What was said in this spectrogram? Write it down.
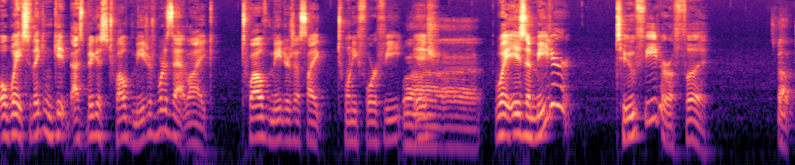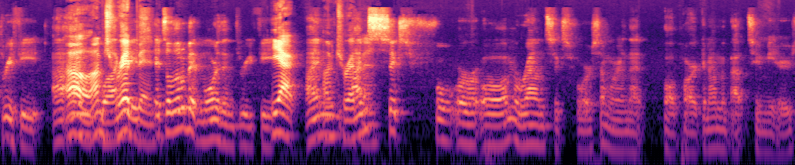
Oh wait, so they can get as big as twelve meters. What is that like? Twelve meters. That's like twenty four feet ish. uh, Wait, is a meter two feet or a foot? it's about three feet. I, Oh, I'm actually, it's- tripping. it's, a little bit more than three feet. Yeah. I'm, I'm tripping. I'm six four, or I'm around six four, somewhere in that ballpark, and I'm about two meters.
